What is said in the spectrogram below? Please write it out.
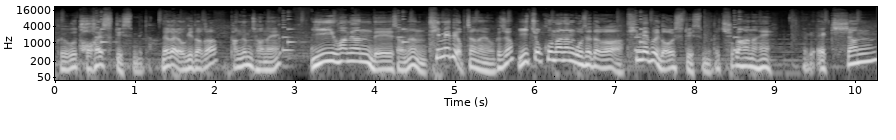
그리고 더 할 수도 있습니다. 내가 여기다가 방금 전에 이 화면 내에서는 티맵이 없잖아요 그죠? 이 조그만한 곳에다가 티맵을 넣을 수도 있습니다 추가 하나 해 여기 액션,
